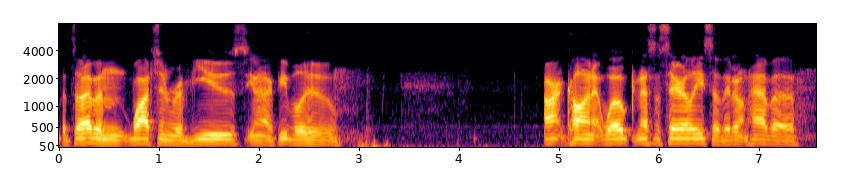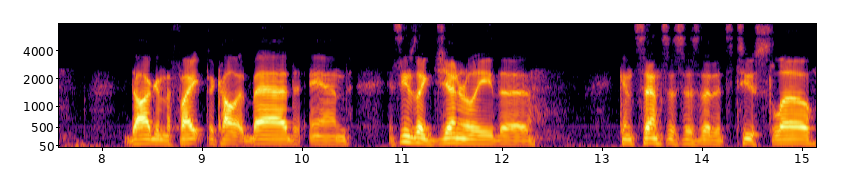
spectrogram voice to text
But so I've been watching reviews, you know, people who aren't calling it woke necessarily, so they don't have a dog in the fight to call it bad. And it seems like generally the consensus is that it's too slow.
